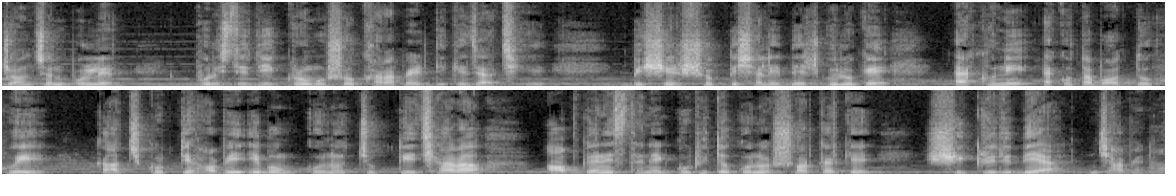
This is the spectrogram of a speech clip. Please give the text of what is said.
জনসন বললেন, পরিস্থিতি ক্রমশ খারাপের দিকে যাচ্ছে। বিশ্বের শক্তিশালী দেশগুলোকে এখনই একতাবদ্ধ হয়ে কাজ করতে হবে এবং কোনো চুক্তি ছাড়া আফগানিস্তানে গঠিত কোনো সরকারকে স্বীকৃতি দেয়া যাবে না।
